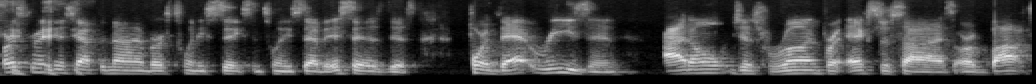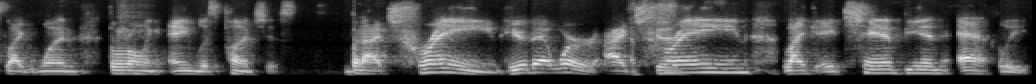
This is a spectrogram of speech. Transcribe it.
First Corinthians chapter 9, verse 26 and 27, it says this, For that reason, I don't just run for exercise or box like one throwing aimless punches, but I train. Hear that word. I That's train good. like a champion athlete.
